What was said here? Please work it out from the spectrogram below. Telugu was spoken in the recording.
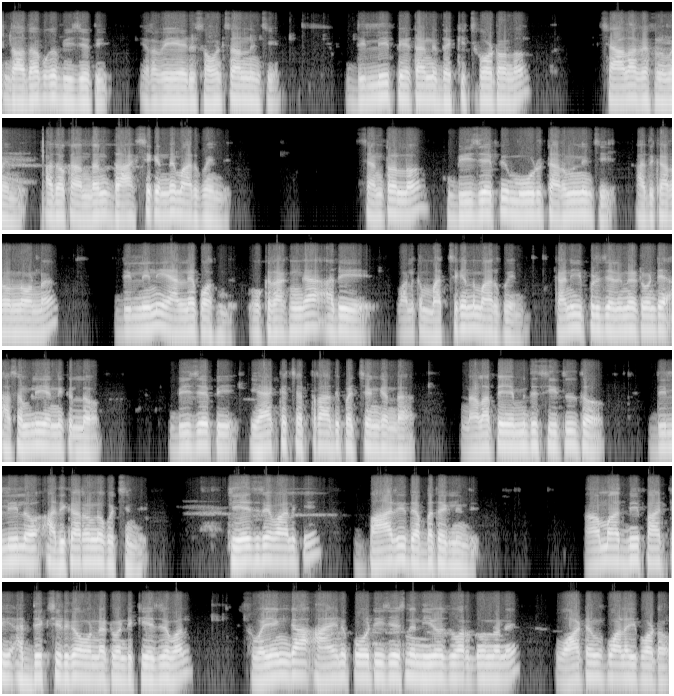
దాదాపుగా బీజేపీ ఇరవై ఏడు సంవత్సరాల నుంచి ఢిల్లీ పీఠాన్ని దక్కించుకోవడంలో చాలా విఫలమైంది. అదొక అందరి ద్రాక్ష కిందే మారిపోయింది. సెంట్రల్లో బీజేపీ మూడు టర్మ్ నుంచి అధికారంలో ఉన్న ఢిల్లీని ఏళ్ళలేకపోతుంది ఒక రకంగా అది వాళ్ళకి మచ్చ కింద మారిపోయింది. కానీ ఇప్పుడు జరిగినటువంటి అసెంబ్లీ ఎన్నికల్లో బీజేపీ ఏకఛత్రాధిపత్యం కింద నలభై ఎనిమిది సీట్లతో ఢిల్లీలో అధికారంలోకి వచ్చింది. కేజ్రీవాల్కి భారీ దెబ్బ తగిలింది. ఆమ్ ఆద్మీ పార్టీ అధ్యక్షుడిగా ఉన్నటువంటి కేజ్రీవాల్ స్వయంగా ఆయన పోటీ చేసిన నియోజకవర్గంలోనే ఓటమి పాలైపోవటం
